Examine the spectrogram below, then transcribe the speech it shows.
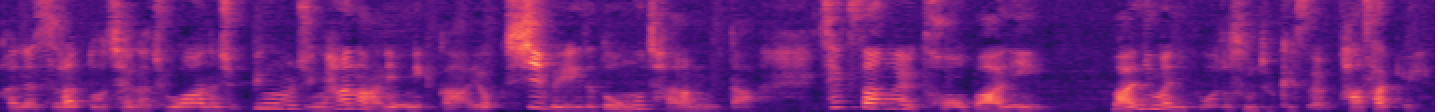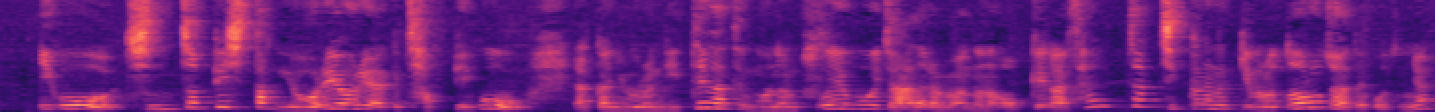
가네스라 또 제가 좋아하는 쇼핑몰 중에 하나 아닙니까? 역시 made 너무 잘합니다. 색상을 더 많이 많이 많이 뽑아줬으면 좋겠어요. 다 사게. 이거 진짜 핏이 딱 여리여리하게 잡히고 약간 이런 니트 같은 거는 부해 보이지 않으려면 어깨가 살짝 직각 느낌으로 떨어져야 되거든요.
